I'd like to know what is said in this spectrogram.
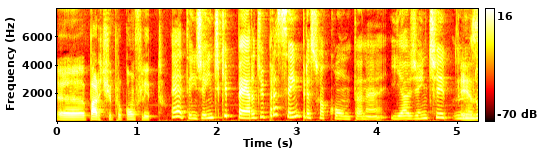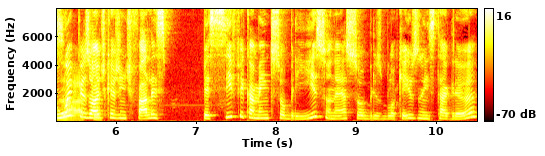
uh, partir para o conflito. É, tem gente que perde para sempre a sua conta, né? E a gente, Exato. no episódio que a gente fala especificamente sobre isso, né? Sobre os bloqueios no Instagram.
